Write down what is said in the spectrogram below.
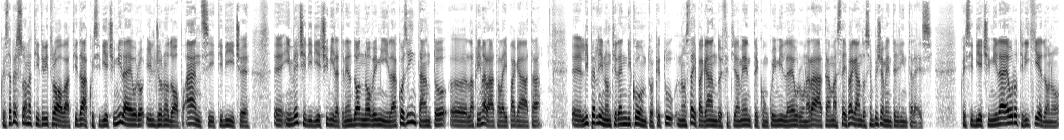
Questa persona ti ritrova, ti dà questi 10.000 euro il giorno dopo, anzi ti dice eh, invece di 10.000 te ne do 9.000, così intanto eh, la prima rata l'hai pagata eh, lì per lì non ti rendi conto che tu non stai pagando effettivamente con quei 1000 euro una rata, ma stai pagando semplicemente gli interessi. Questi 10.000 euro ti richiedono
